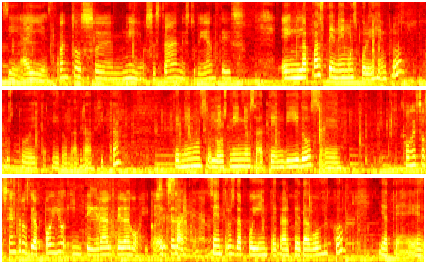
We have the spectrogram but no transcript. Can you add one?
Sí, ahí está. ¿Cuántos eh, niños están, estudiantes? En La Paz tenemos, por ejemplo, justo he traído la gráfica, tenemos los niños atendidos. Eh, con estos centros de apoyo integral pedagógico. Exacto, centros de apoyo integral pedagógico. Ya eh,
